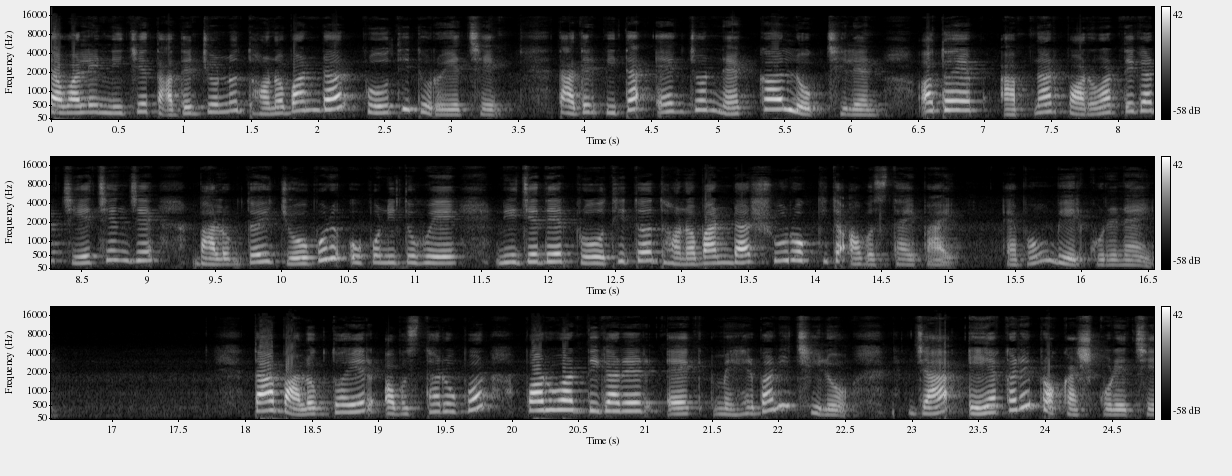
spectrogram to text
দেওয়ালের নিচে তাদের জন্য ধনভাণ্ডার প্রথিত রয়েছে। তাদের পিতা একজন ন্যাক্কার লোক ছিলেন। অতএব আপনার পরওয়ারদিগার চেয়েছেন যে বালকদ্বয় যৌবনে উপনীত হয়ে নিজেদের প্রথিত ধনভাণ্ডার সুরক্ষিত অবস্থায় পায় এবং বের করে নেয়। তা বালকদ্বয়ের অবস্থার উপর পরওয়ার দিগারের এক মেহরবানি ছিল, যা এ আকারে প্রকাশ করেছে।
